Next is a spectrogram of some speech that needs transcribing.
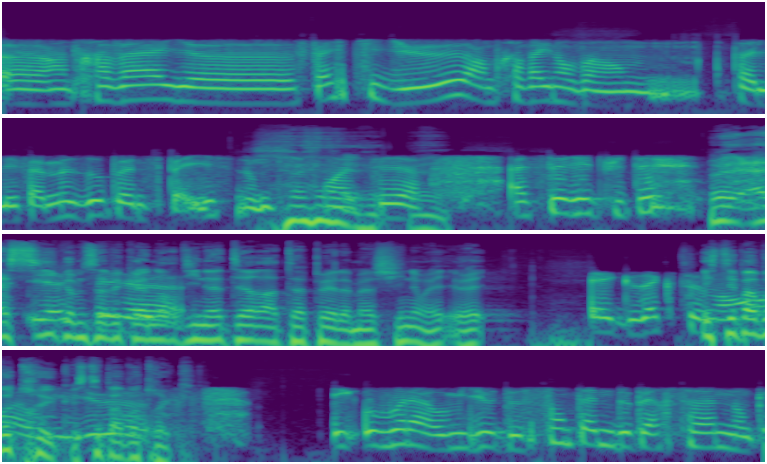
euh, un travail fastidieux, un travail dans un enfin, les fameux open space, donc qui sont assez, assez réputés. assis comme ça avec un ordinateur à taper à la machine, oui. Exactement. Et c'était pas votre truc, c'était pas votre truc. Et voilà, au milieu de centaines de personnes, donc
